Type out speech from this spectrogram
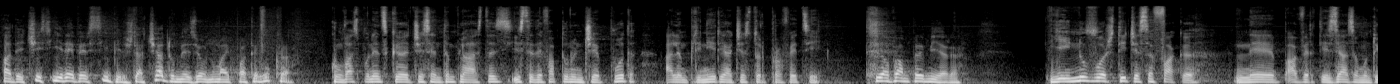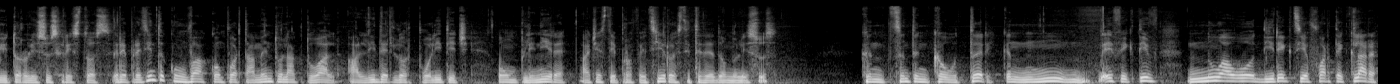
a decis irreversibil și de aceea Dumnezeu nu mai poate lucra. Cumva spuneți că ce se întâmplă astăzi este de fapt un început al împlinirii acestor profeții. Eu am premieră. Ei nu vor ști ce să facă ne avertizează Mântuitorul Iisus Hristos. Reprezintă cumva comportamentul actual al liderilor politici o împlinire a acestei profeții rostite de Domnul Iisus? Când sunt în căutări, când nu, efectiv nu au o direcție foarte clară.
